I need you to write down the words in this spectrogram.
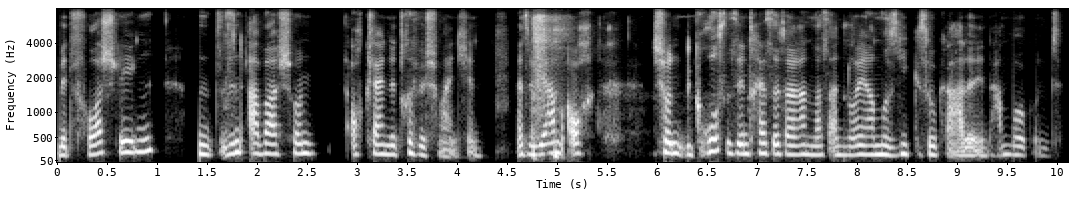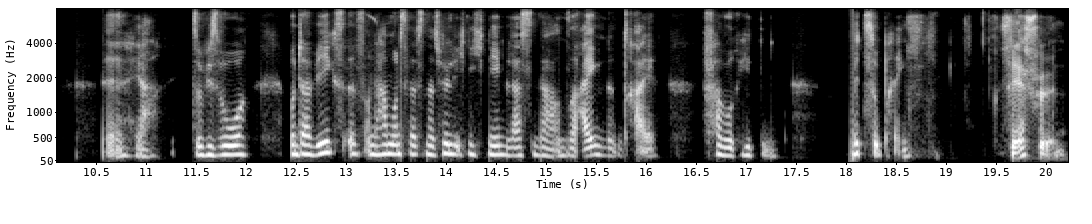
mit Vorschlägen und sind aber schon auch kleine Trüffelschweinchen. Also wir haben auch schon großes Interesse daran, was an neuer Musik so gerade in Hamburg und äh, ja, sowieso unterwegs ist und haben uns das natürlich nicht nehmen lassen, da unsere eigenen drei Favoriten mitzubringen. Sehr schön.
